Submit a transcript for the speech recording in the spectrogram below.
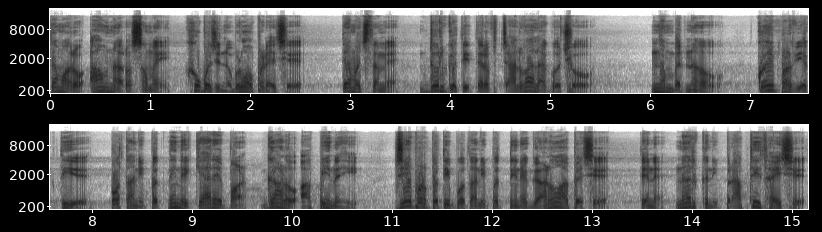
તમારો આવનારો સમય ખૂબ જ નબળો પડે છે. તેમજ તમે દુર્ગતિ તરફ ચાલવા લાગો છો. નંબર નવ. કોઈ પણ વ્યક્તિએ પોતાની પત્નીને ક્યારેય પણ ગાળો આપી નહીં. જે પણ પતિ પોતાની પત્નીને ગાળો આપે છે, તેને નર્કની પ્રાપ્તિ થાય છે.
